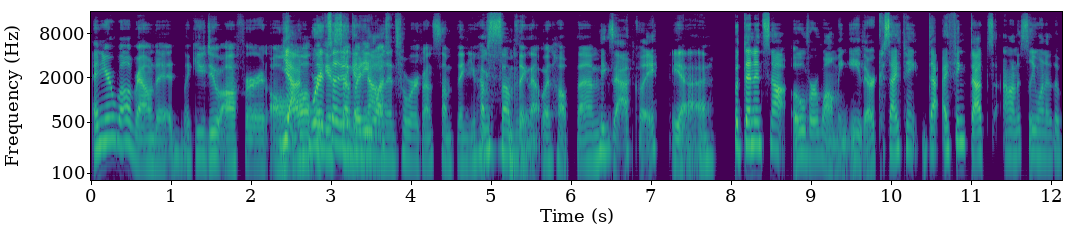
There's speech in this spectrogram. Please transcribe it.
And you're well rounded. Like you do offer it all. Yeah, where like if somebody enough. wanted to work on something, you have something Mhm. that would help them. Exactly. Yeah. but then it's not overwhelming either because i think that i think that's honestly one of the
